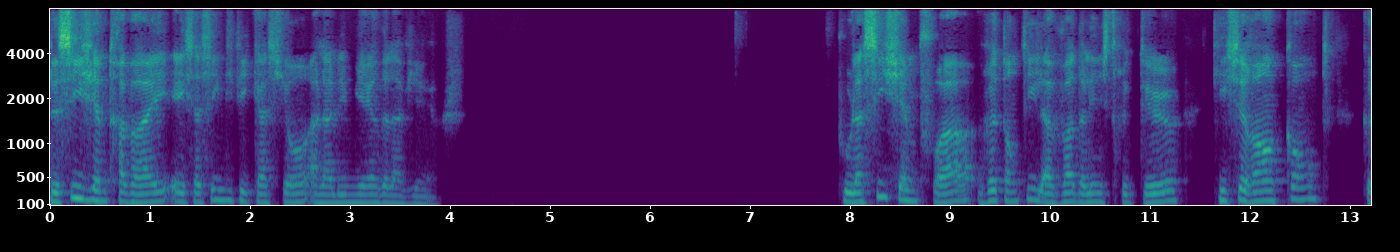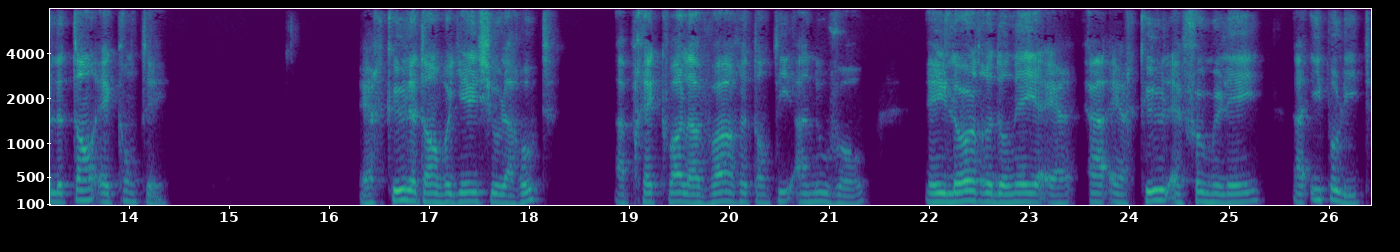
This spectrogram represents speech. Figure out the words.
Le sixième travail et sa signification à la lumière de la Vierge. Pour la sixième fois retentit la voix de l'instructeur qui se rend compte que le temps est compté. Hercule est envoyé sur la route, après quoi la voix retentit à nouveau, et l'ordre donné à Hercule est formulé à Hippolyte,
